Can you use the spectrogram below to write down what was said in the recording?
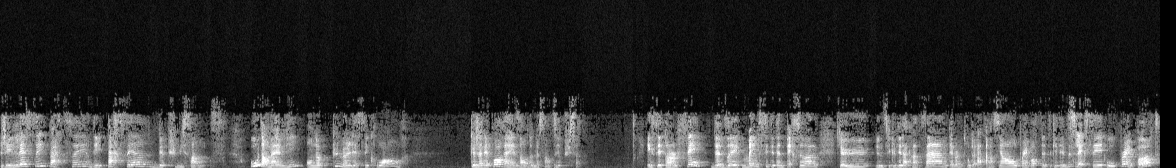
j'ai laissé partir des parcelles de puissance. Où dans ma vie, on a pu me laisser croire que j'avais pas raison de me sentir puissant. Et c'est un fait de dire, même si tu étais une personne qui a eu une difficulté d'apprentissage, ou qui avait un trouble de l'attention, ou peu importe, qui était dyslexique, ou peu importe,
